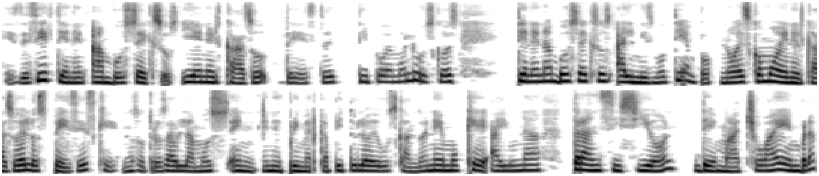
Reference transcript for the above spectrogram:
es decir, tienen ambos sexos y en el caso de este tipo de moluscos tienen ambos sexos al mismo tiempo. No es como en el caso de los peces, que nosotros hablamos en, en, el primer capítulo de Buscando a Nemo, que hay una transición de macho a hembra,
